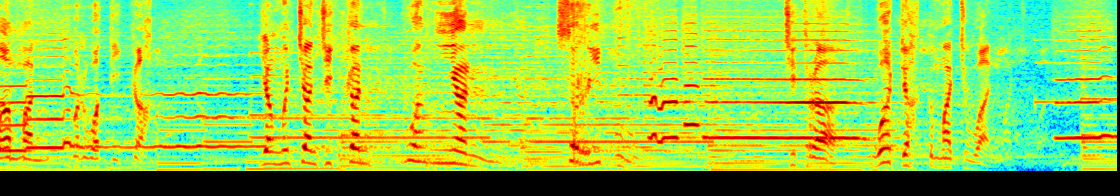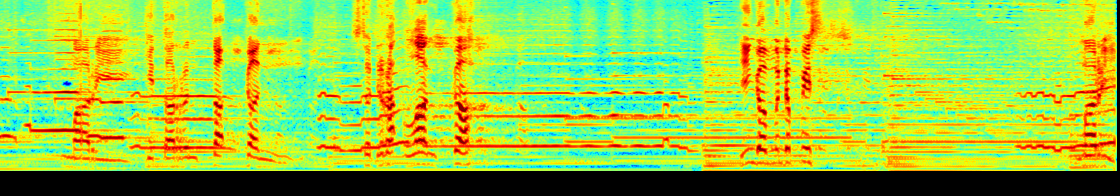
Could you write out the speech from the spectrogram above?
laman berwatikah yang menjanjikan wangian seribu citra wadah kemajuan. Mari kita rentakkan sederak langkah hingga menepis. Mari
